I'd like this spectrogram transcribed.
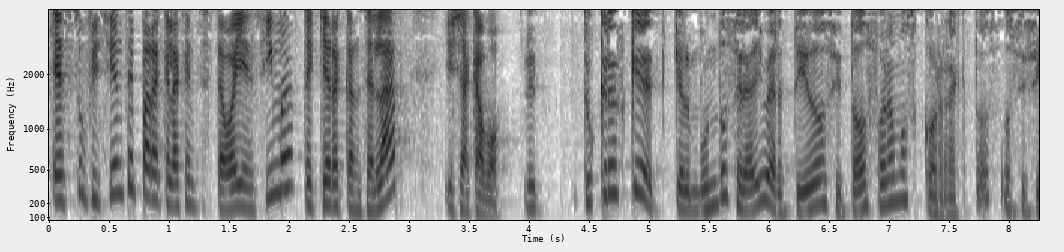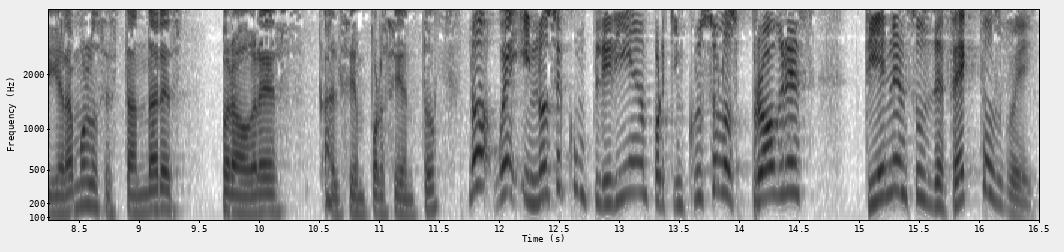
es suficiente para que la gente se te vaya encima, te quiera cancelar y se acabó. ¿Y ¿Tú crees que, que el mundo sería divertido si todos fuéramos correctos o si siguiéramos los estándares progres al 100%? No, güey, y no se cumplirían porque incluso los progres tienen sus defectos, güey.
